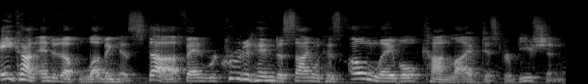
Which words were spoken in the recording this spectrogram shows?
Akon ended up loving his stuff and recruited him to sign with his own label, Konlive Distribution.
